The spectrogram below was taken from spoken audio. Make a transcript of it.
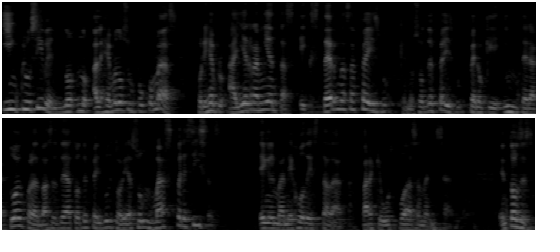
Inclusive, no, no, alejémonos un poco más. Por ejemplo, hay herramientas externas a Facebook, que no son de Facebook, pero que interactúan con las bases de datos de Facebook y todavía son más precisas en el manejo de esta data para que vos puedas analizarlo. Entonces,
